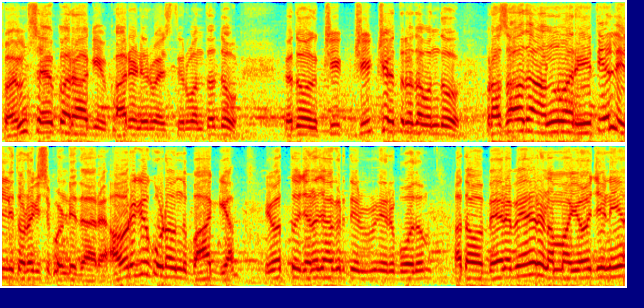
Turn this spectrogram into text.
ಸ್ವಯಂ ಸೇವಕರಾಗಿ ಕಾರ್ಯನಿರ್ವಹಿಸುತ್ತಿರುವಂಥದ್ದು ಇದು ಕ್ಷಿ ಕ್ಷಿ ಕ್ಷೇತ್ರದ ಒಂದು ಪ್ರಸಾದ ಅನ್ನುವ ರೀತಿಯಲ್ಲಿ ಇಲ್ಲಿ ತೊಡಗಿಸಿಕೊಂಡಿದ್ದಾರೆ. ಅವರಿಗೂ ಕೂಡ ಒಂದು ಭಾಗ್ಯ. ಇವತ್ತು ಜನಜಾಗೃತಿ ಇರ್- ಇರ್ಬೋದು, ಅಥವಾ ಬೇರೆ ಬೇರೆ ನಮ್ಮ ಯೋಜನೆಯ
